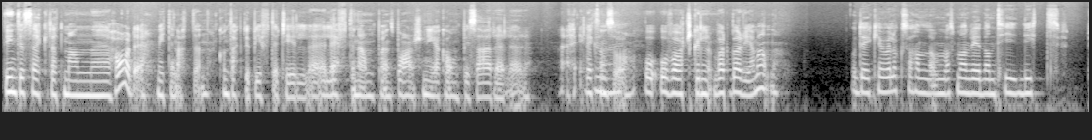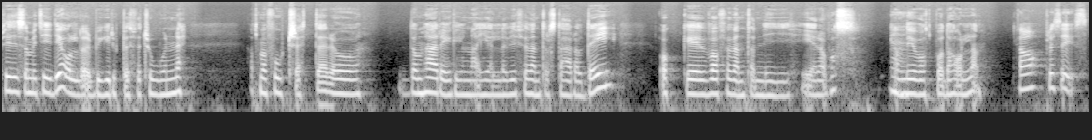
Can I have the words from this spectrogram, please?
det är inte säkert att man eh, har det mitt i natten. Kontaktuppgifter till eller efternamn på ens barns nya kompisar eller Liksom så. Och, och vart, skulle, vart börjar man? Och det kan väl också handla om att man redan tidigt, precis som i tidig ålder, bygger upp ett förtroende. Att man fortsätter och de här reglerna gäller, vi förväntar oss det här av dig. Och eh, vad förväntar ni er av oss? Kan Mm. det ju vara åt båda hållen. Ja, precis.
